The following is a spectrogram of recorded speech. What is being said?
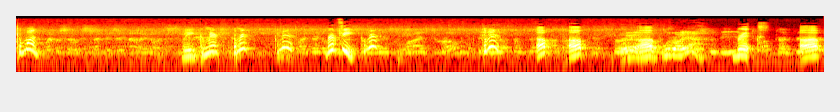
Come on. Wait, come here, come here, come here. Brixie, come here. Come here. Up, up, Up. bricks. Up.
